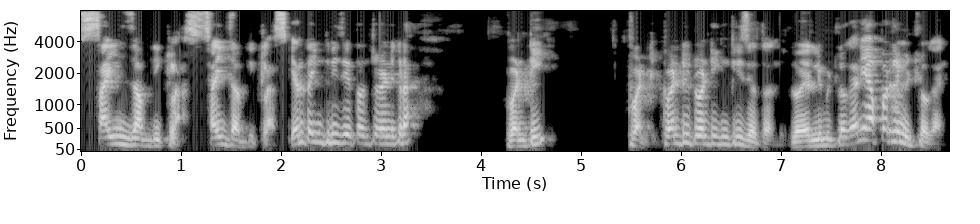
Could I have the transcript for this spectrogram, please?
Size of the class. Size of the class. ఎంత ఇంక్రీజ్ అవుతుంది చూడండి ఇక్కడ? Twenty. Twenty twenty twenty increase అవుతుంది. లోయర్ లిమిట్లో కానీ అప్పర్ లిమిట్లో కానీ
